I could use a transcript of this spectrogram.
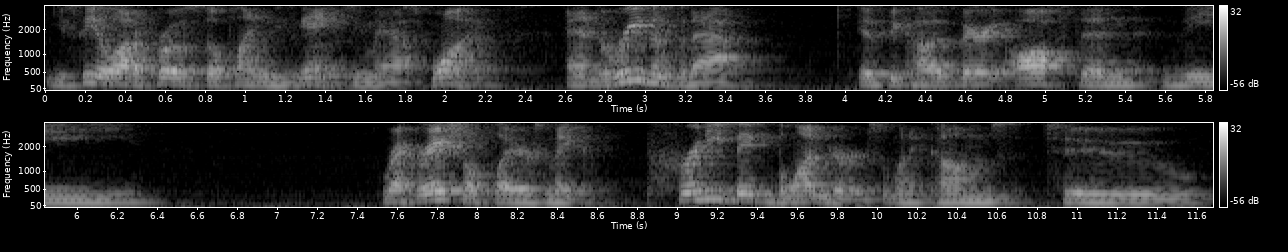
you see a lot of pros still playing these games. You may ask why. And the reason for that is because very often the recreational players make pretty big blunders when it comes to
